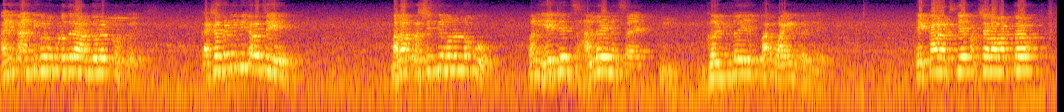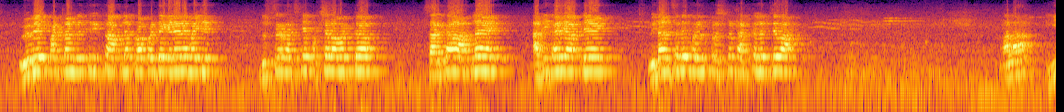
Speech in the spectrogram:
आणि क्रांतीकडून कुठेतरी आंदोलन करतोय. कशासाठी मी करायचं हे? मला प्रसिद्धी म्हणून नको. पण हे जे झालंय ना साहेब घडलंय फार वाईट घडलंय. एका राजकीय पक्षाला वाटतं विवेक पाटलांव्यतिरिक्त आपल्या प्रॉपर्टी गेल्या नाही पाहिजेत. दुसऱ्या राजकीय पक्षाला वाटतं सरकार आपलं आहे अधिकारी आपले आहेत. विधानसभेपर्यंत प्रश्न टाकलेत ठेवा. मला ही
